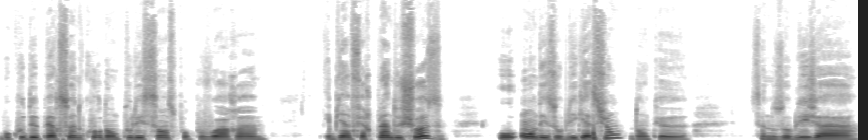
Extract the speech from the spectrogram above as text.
Beaucoup de personnes courent dans tous les sens pour pouvoir euh, eh bien, faire plein de choses ou ont des obligations. Donc, euh, ça nous oblige à,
